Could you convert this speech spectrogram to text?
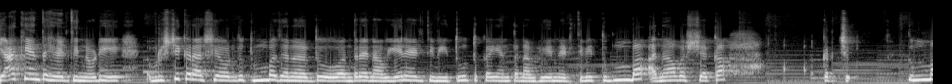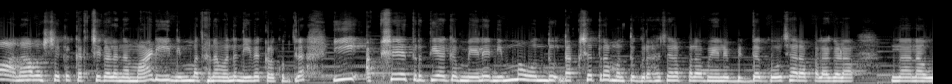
ಯಾಕೆ ಅಂತ ಹೇಳ್ತೀನಿ ನೋಡಿ, ವೃಶ್ಚಿಕ ರಾಶಿಯವ್ರದ್ದು ತುಂಬ ಜನರದ್ದು ಅಂದರೆ ನಾವು ಏನು ಹೇಳ್ತೀವಿ, ತೂತು ಕೈ ಅಂತ ನಾವು ಏನು ಹೇಳ್ತೀವಿ, ತುಂಬ ಅನಾವಶ್ಯಕ ಖರ್ಚು. ತುಂಬ ಅನಾವಶ್ಯಕ ಖರ್ಚುಗಳನ್ನು ಮಾಡಿ ನಿಮ್ಮ ಧನವನ್ನು ನೀವೇ ಕಳ್ಕೊತೀರಾ. ಈ ಅಕ್ಷಯ ತೃತೀಯದ ಮೇಲೆ ನಿಮ್ಮ ಒಂದು ನಕ್ಷತ್ರ ಮತ್ತು ಗ್ರಹಚಾರ ಫಲ ಮೇಲೆ ಬಿದ್ದ ಗೋಚಾರ ಫಲಗಳನ್ನ ನಾವು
